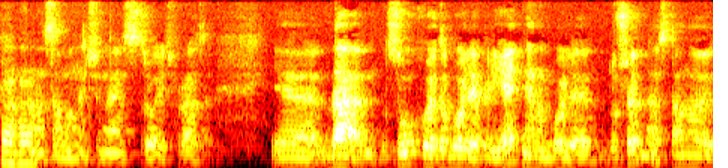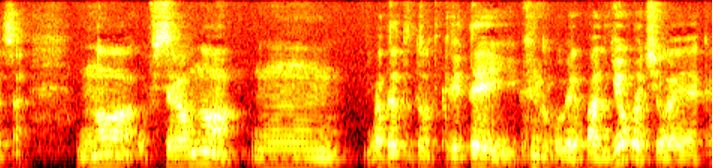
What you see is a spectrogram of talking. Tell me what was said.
Uh-huh. Она сама начинает строить фразы. И, да, слуху это более приятнее, она более душевная становится, но все равно м- вот этот вот критерий, грубо говоря, подъеба человека,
